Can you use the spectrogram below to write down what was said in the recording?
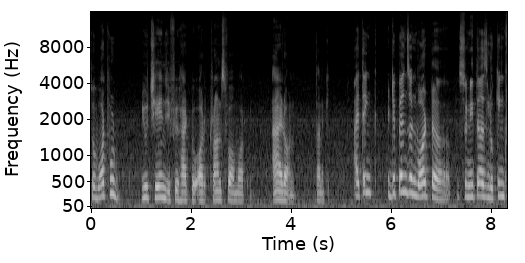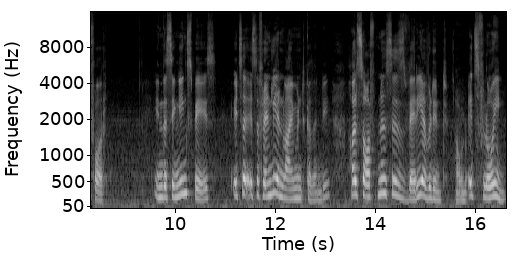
So what would you change if you had to or transform or add on tanaki? I think it depends on what uh, Sunitha is looking for. In the singing space it's a it's a friendly environment kazandi. Her softness is very evident. Oh, no. it's flowing.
